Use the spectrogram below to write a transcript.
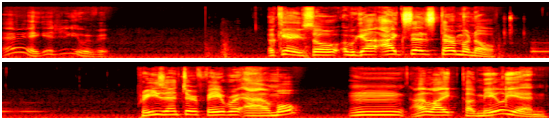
Hey, get jiggy with it. Okay, so we got access terminal. Please enter favorite animal. Mmm, I like chameleon.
